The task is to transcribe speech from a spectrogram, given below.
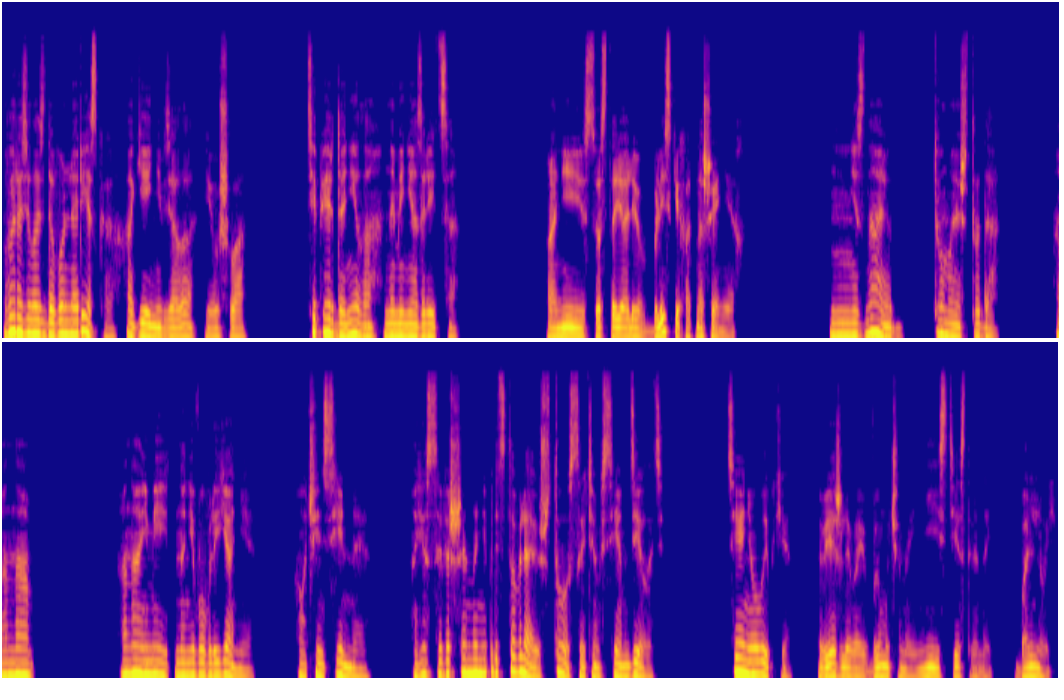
Выразилась довольно резко, а гей не взяла и ушла. Теперь Данила на меня злится. Они состояли в близких отношениях? Не знаю, думаю, что да. Она... Она имеет на него влияние. Очень сильное. А я совершенно не представляю, что с этим всем делать. Тень улыбки. Вежливой, вымученной, неестественной, больной.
